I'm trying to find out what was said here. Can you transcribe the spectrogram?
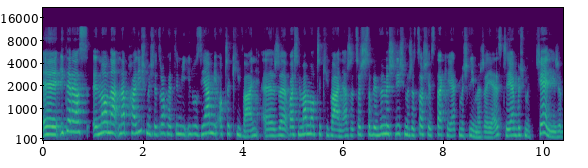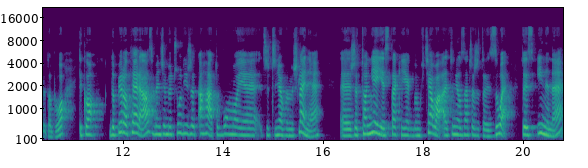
E, I teraz no, na, napchaliśmy się trochę tymi iluzjami oczekiwań, e, że właśnie mamy oczekiwania, że coś sobie wymyśliliśmy, że coś jest takie, jak myślimy, że jest, czy jakbyśmy chcieli, żeby to było, tylko dopiero teraz będziemy czuli, że aha, to było moje życzeniowe myślenie, e, że to nie jest takie, jakbym chciała, ale to nie oznacza, że to jest złe. To jest inne,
